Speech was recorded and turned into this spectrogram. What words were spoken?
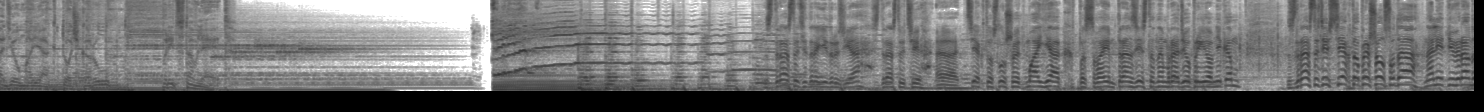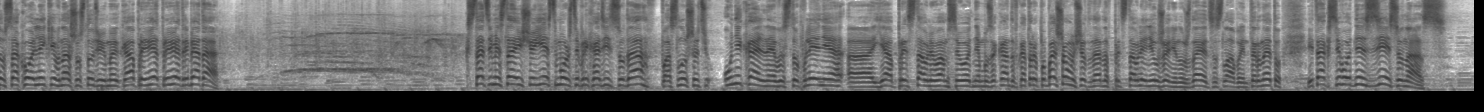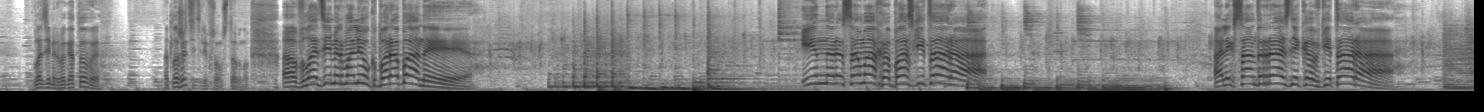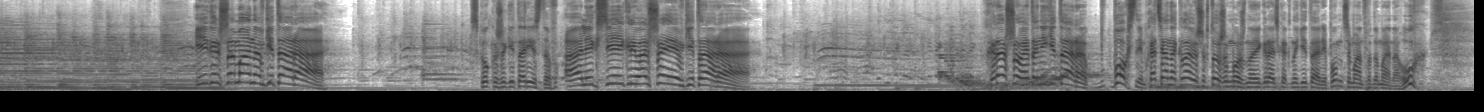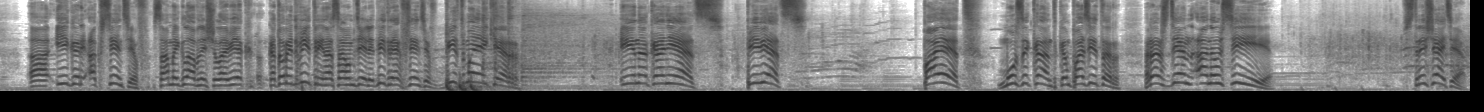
Радиомаяк.ру представляет. Здравствуйте, дорогие друзья. Здравствуйте, э, те, кто слушает «Маяк» по своим транзисторным радиоприемникам. Здравствуйте все, кто пришел сюда, на летнюю веранду в Сокольнике, в нашу студию «Маяка». Привет, привет, ребята! Кстати, места еще есть, можете приходить сюда, послушать уникальное выступление. Э, Я представлю вам сегодня музыкантов, которые по большому счету, наверное, в представлении уже не нуждаются, слабо интернету. Итак, сегодня здесь у нас... Владимир, вы готовы? Отложите телефон в сторону. А, Владимир Малюк, барабаны. Инна Росомаха, бас-гитара. Александр Разников, гитара. Игорь Шаманов, гитара. Сколько же гитаристов? Алексей Кривошеев, гитара. Хорошо, это не гитара. Бог с ним. Хотя на клавишах тоже можно играть как на гитаре. Помните Манфреда Мэна? Ух! А, Игорь Аксентьев, самый главный человек, который Дмитрий на самом деле. Дмитрий Аксентьев, битмейкер. И, наконец, певец, поэт, музыкант, композитор Рожден Ануси. Встречайте.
